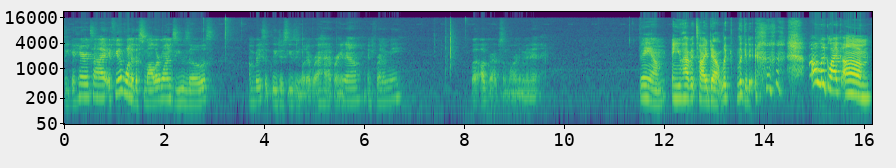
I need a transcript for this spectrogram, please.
Take a hair tie. If you have one of the smaller ones, use those. I'm basically just using whatever I have right now in front of me. But I'll grab some more in a minute. Bam. And you have it tied down. Look look at it. I look like um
